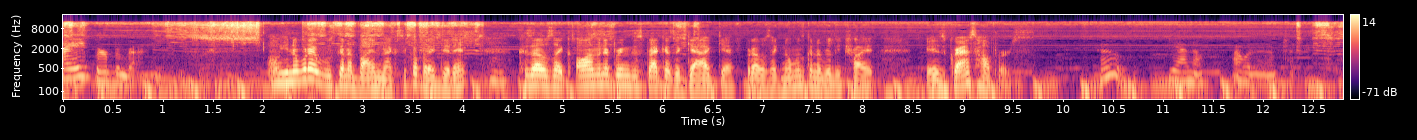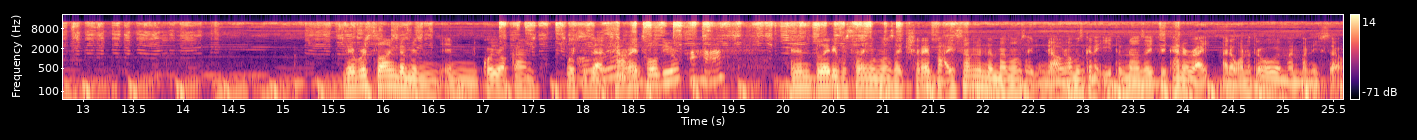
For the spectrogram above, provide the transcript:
I ate bourbon brownies. Oh, you know what I was gonna buy in Mexico, but I didn't, because I was like, oh, I'm gonna bring this back as a gag gift, but I was like, no one's gonna really try it. Is grasshoppers? Oh, yeah, no, I wouldn't have tried. it. They were selling them in in Coyoacan, which is Oh, that town I told you. Uh huh. And then the lady was selling them. I was like, should I buy some? And then my mom was like, no, no one's gonna eat them. And I was like, you're kind of right. I don't want to throw away my money, so.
